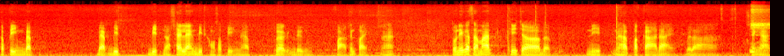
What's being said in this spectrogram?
สปริงแบบแบบบิดบิดเนาะใช้แรงบิดของสปริงนะครับ เพื่อดึงฝาขึ้นไปนะฮะตัวนี้ก็สามารถที่จะแบบหนีบนะครับปากกาได้เวลาใช้งาน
